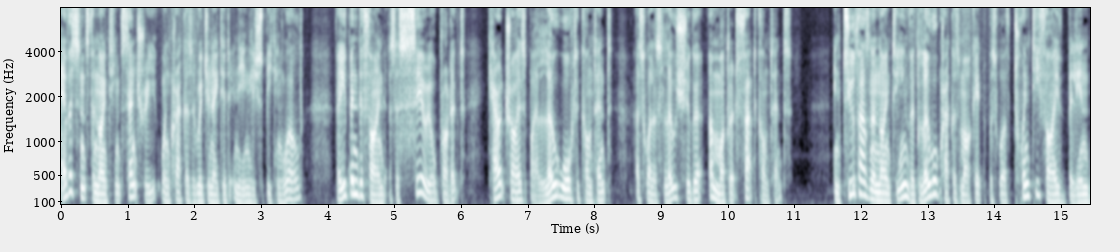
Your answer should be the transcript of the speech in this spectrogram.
Ever since the 19th century, when crackers originated in the English speaking world, they've been defined as a cereal product characterized by low water content as well as low sugar and moderate fat content. In 2019, the global crackers market was worth $25 billion,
